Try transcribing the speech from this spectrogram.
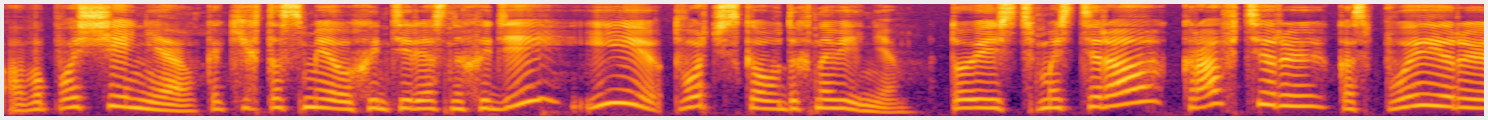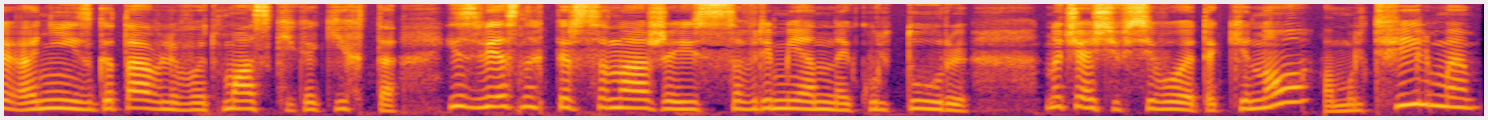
воплощения каких-то смелых, интересных идей и творческого вдохновения. То есть мастера, крафтеры, косплееры, они изготавливают маски каких-то известных персонажей из современной культуры, но чаще всего это кино, мультфильмы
